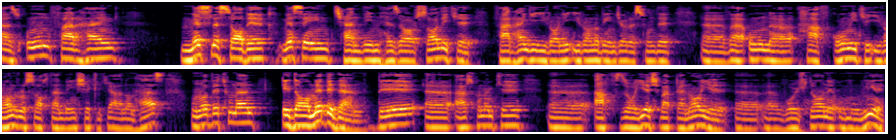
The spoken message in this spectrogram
از اون فرهنگ مثل سابق مثل این چندین هزار سالی که فرهنگ ایرانی ایران رو به اینجا رسونده و اون هفت قومی که ایران رو ساختن به این شکلی که الان هست اونا بتونن ادامه بدن به ارز کنم که افزایش و قنای وجدان عمومی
